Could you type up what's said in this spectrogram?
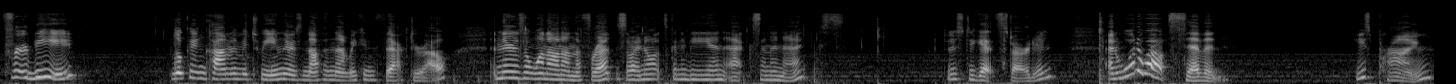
For B, looking common between, there's nothing that we can factor out. And there's a 1 out on the front, so I know it's going to be an x and an x, just to get started. And what about 7? He's prime,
